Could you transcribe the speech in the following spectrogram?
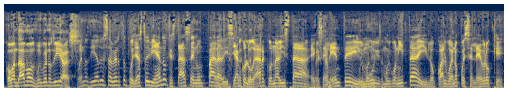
¿Cómo andamos? Muy buenos días. Buenos días, Luis Alberto. Pues ya estoy viendo que estás en un paradisiaco lugar con una vista excelente y muy, muy, bonita y lo cual, bueno, pues celebro que,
